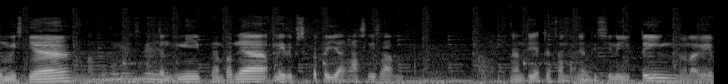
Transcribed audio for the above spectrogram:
kumisnya Lampu kumis nih. dan ini bumpernya mirip seperti yang asli Sam. Nanti ada contohnya di sini, ting, lagi.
